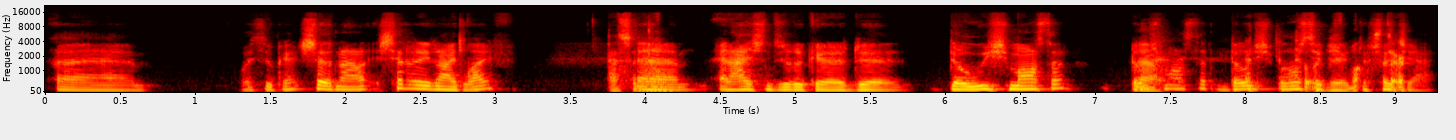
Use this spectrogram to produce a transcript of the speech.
ehm, hoe heet het ook, hè? Saturday Night- Saturday Night Live. Ehm, en hij is natuurlijk eh, de Doge Master. Doge Master? Doge, wat was het Master. ja.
